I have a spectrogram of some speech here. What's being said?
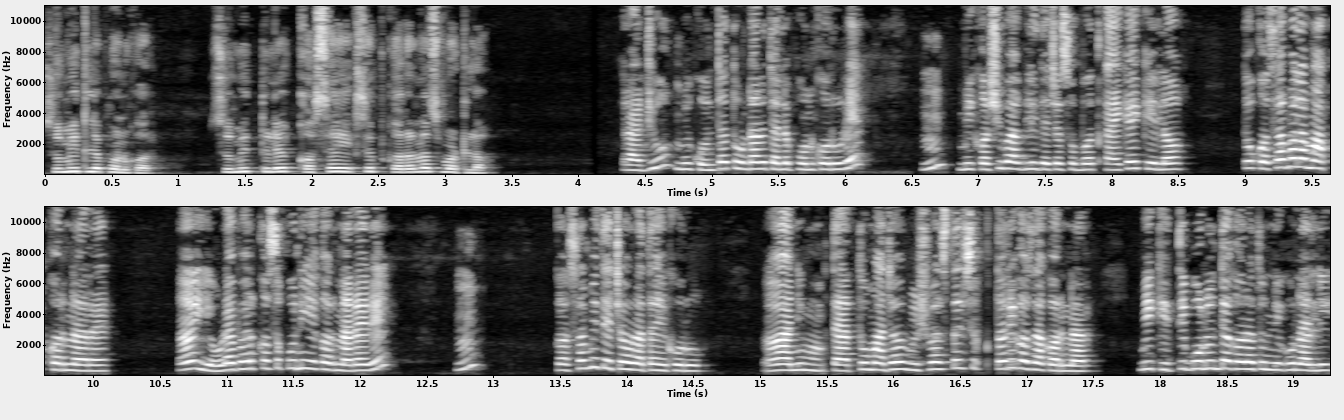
सुमितले फोन कर. सुमित तुले कसं एक्सेप्ट करणच म्हटलं. राजू मी कोणत्या तोंडाने त्याला फोन करू रे? हं? मी कशी वागली त्याच्यासोबत? काय काय केलं? तो कसा मला माफ करणार आहे? हा? एवढ्या भर कसं कोणी हे करणार आहे रे? हं? कसं मी त्याच्यावर आता हे करू? हा, आणि म- त्यात तो माझ्यावर विश्वास तरी तरी कसा करणार? मी किती बोलून त्या घरातून निघून आली?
